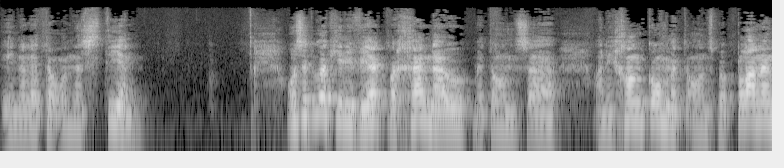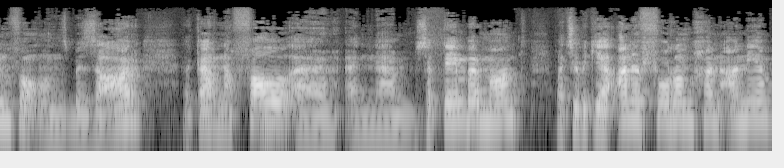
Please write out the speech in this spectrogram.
en hulle te ondersteun. Ons het ook hierdie week begin nou met ons uh, aan die gang kom met ons beplanning vir ons bazaar 'n karnaval uh in um September maand wat so 'n bietjie 'n ander vorm gaan aanneem.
